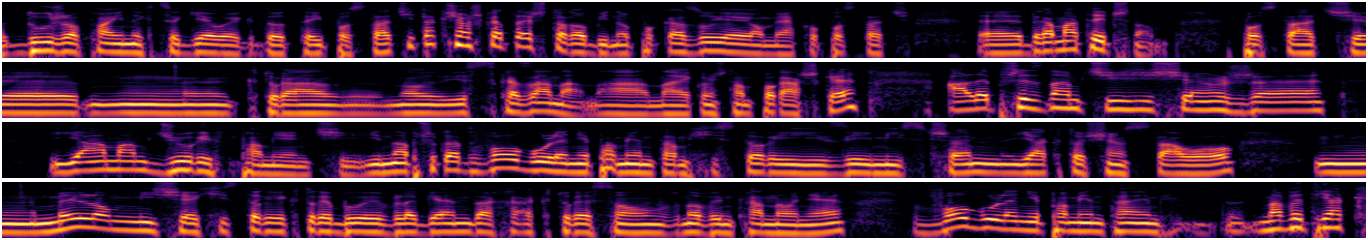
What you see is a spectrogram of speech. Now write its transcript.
e, dużo fajnych cegiełek do tej postaci. Ta książka też to robi, no pokazuje ją jako postać e, dramatyczną, postać, e, która no, jest skazana na, na jakąś tam porażkę, ale przyznam ci się, że ja mam dziury w pamięci i na przykład w ogóle nie pamiętam historii z jej mistrzem, jak to się stało. Mm, mylą mi się historie, które były w legendach, a które są w nowym kanonie. W ogóle nie pamiętałem nawet jak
